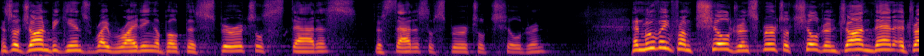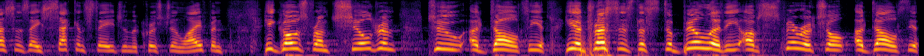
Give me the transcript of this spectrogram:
And so John begins by writing about the spiritual status, the status of spiritual children. And moving from children, spiritual children, John then addresses a second stage in the Christian life. And he goes from children to adults. He, he addresses the stability of spiritual adults, the,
